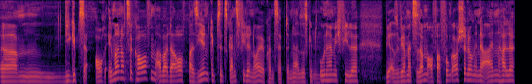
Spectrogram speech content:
Ähm, die gibt es auch immer noch zu kaufen, aber darauf basierend gibt es jetzt ganz viele neue Konzepte. Ne? Also es gibt unheimlich viele, wir, also wir haben ja zusammen auf der Funkausstellung in der einen Halle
